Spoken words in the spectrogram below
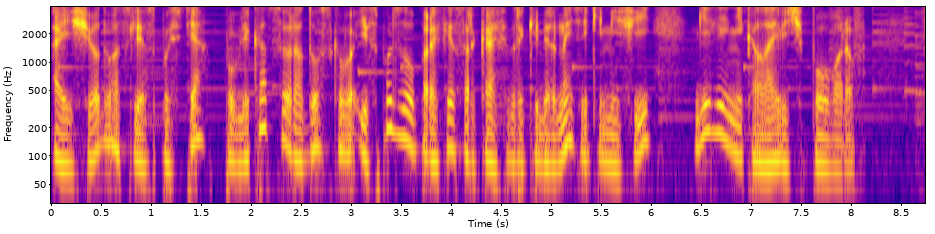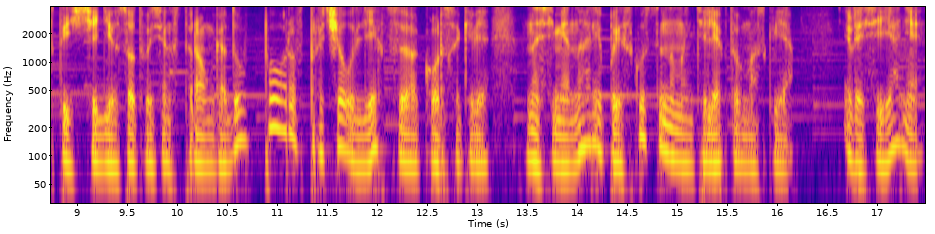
а еще 20 лет спустя публикацию Родовского использовал профессор кафедры кибернетики МИФИ Гелий Николаевич Поваров. В 1982 году Поваров прочел лекцию о Корсакове на семинаре по искусственному интеллекту в Москве. Россияне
